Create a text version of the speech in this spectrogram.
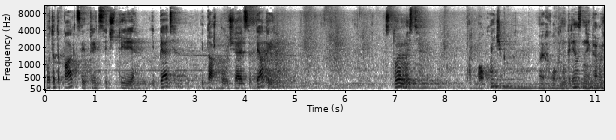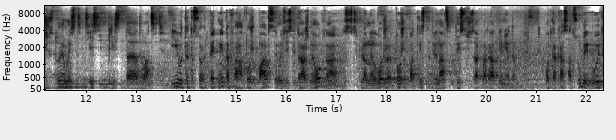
Вот это по акции 34,5. Этаж получается пятый. Стоимость. Так, балкончик. Эх, окна грязные. Короче, стоимость 10 320. И вот это 45 метров, она тоже по акции. Но здесь витражные окна, застекленная лоджия, тоже по 312 тысяч за квадратный метр. Вот как раз отсюда и будет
